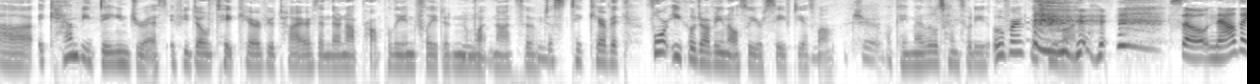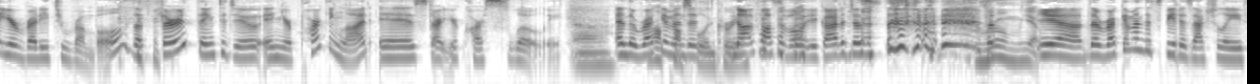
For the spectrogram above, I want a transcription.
Uh, it can be dangerous if you don't take care of your tires and they're not properly inflated and whatnot. So just take care of it for eco driving and also your safety as well. True. Okay, my little tanso리 over. Let's move on. So now that you're ready to rumble, the third thing to do in your parking lot is start your car slowly. and the recommended possible in Korea. not possible. You gotta just Room, yeah. Yeah, the recommended speed is actually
